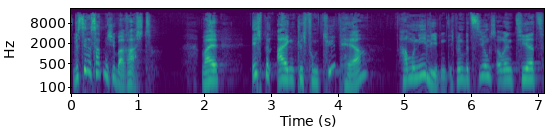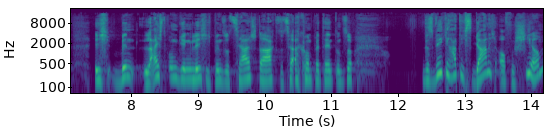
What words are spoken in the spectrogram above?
Wisst ihr, das hat mich überrascht, weil ich bin eigentlich vom Typ her harmonieliebend. Ich bin beziehungsorientiert, ich bin leicht umgänglich, ich bin sozial stark, sozial kompetent und so. Deswegen hatte ich es gar nicht auf dem Schirm,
